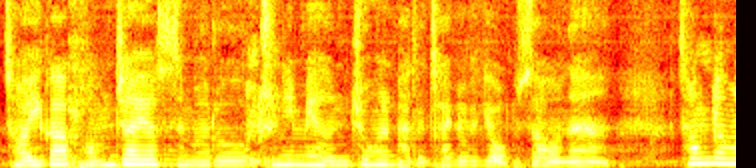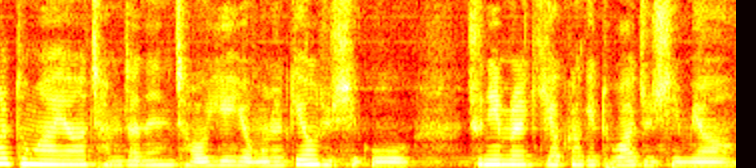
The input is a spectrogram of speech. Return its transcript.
저희가 범죄하였으므로 주님의 은총을 받을 자격이 없사오나 성령을 통하여 잠자는 저희의 영혼을 깨워주시고 주님을 기억하게 도와주시며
